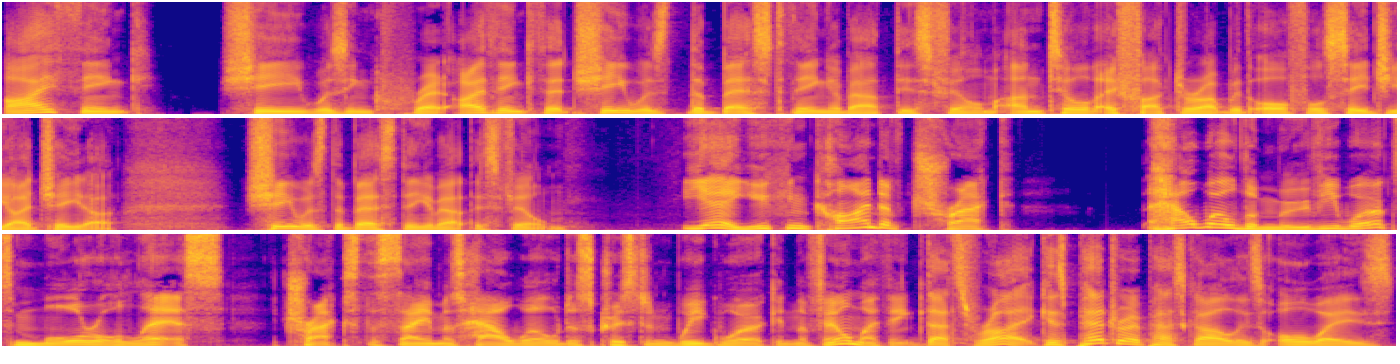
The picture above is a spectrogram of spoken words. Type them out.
I think she was incredible. I think that she was the best thing about this film until they fucked her up with awful CGI cheetah. She was the best thing about this film. Yeah, you can kind of track how well the movie works, more or less, tracks the same as how well does Kristen Wiig work in the film, I think. That's right, because Pedro Pascal is always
